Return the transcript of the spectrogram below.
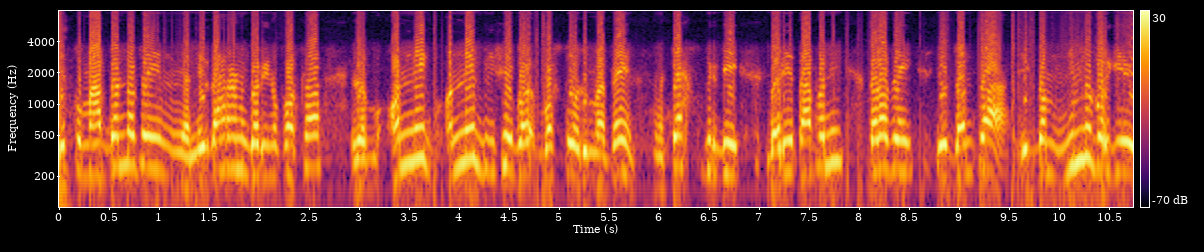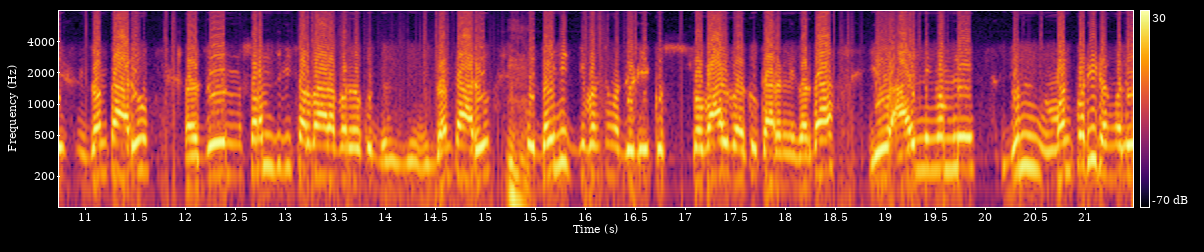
यसको मापदण्ड चाहिँ निर्धारण गरिनुपर्छ र अन्य अन्य विषय वस्तुहरूमा चाहिँ ट्याक्स वृद्धि गरिए तापनि तर चाहिँ यो जनता एकदम निम्न वर्गीय जनताहरू जुन श्रमजीवी सरबार वर्गको ज- जनताहरू त्यो दैनिक जीवनसँग जोडिएको सवाल भएको कारणले गर्दा यो आयल निगमले जुन मनपरी ढङ्गले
